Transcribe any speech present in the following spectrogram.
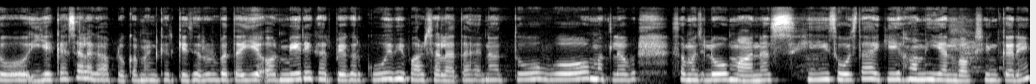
तो ये कैसा लगा आप लोग कमेंट करके ज़रूर बताइए। और मेरे घर पे अगर कोई भी पार्सल आता है ना तो वो मतलब समझ लो मानस ही सोचता है कि हम ही अनबॉक्सिंग करें।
